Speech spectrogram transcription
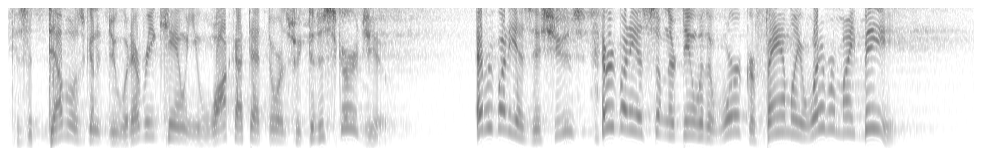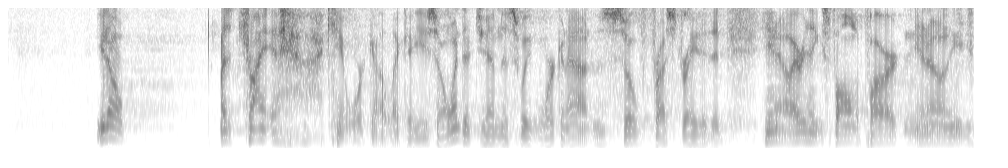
Because the devil is going to do whatever he can when you walk out that door this week to discourage you. Everybody has issues. Everybody has something they're dealing with at work or family or whatever it might be. You know, I was trying, I can't work out like I used to. I went to the gym this week working out. It was so frustrated and, you know, everything's falling apart and, you know, these,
